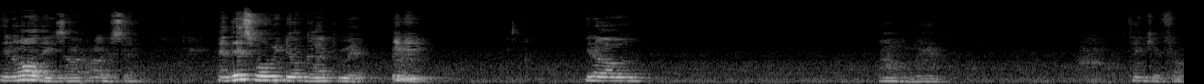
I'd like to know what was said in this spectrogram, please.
In all these, obviously. And this what we do, God permit. you know, oh man. Thank you, Father.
